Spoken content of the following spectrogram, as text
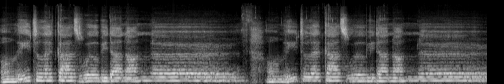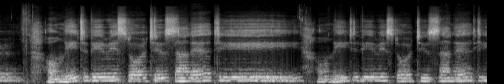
Only to let God's will be done on earth. Only to let God's will be done on earth. Only to be restored to sanity. Only to be restored to sanity.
